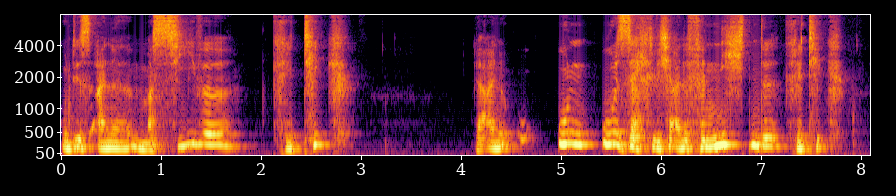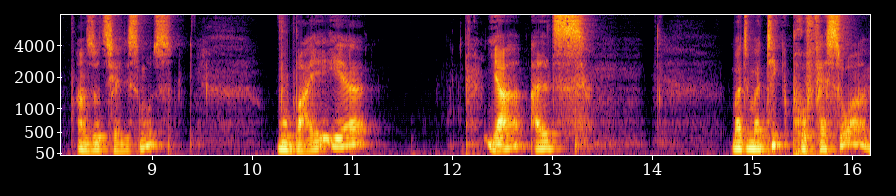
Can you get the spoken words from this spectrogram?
und ist eine massive Kritik, ja, eine unursächliche, eine vernichtende Kritik am Sozialismus, wobei er ja als Mathematikprofessor,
